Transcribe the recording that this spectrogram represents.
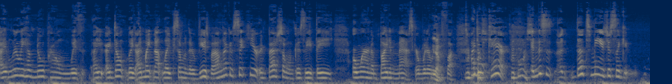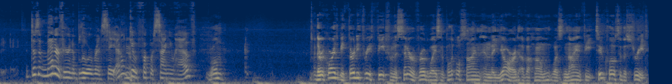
I literally have no problem with. I, I don't like. I might not like some of their views, but I'm not going to sit here and bash someone because they, they are wearing a Biden mask or whatever Yeah. the fuck. I don't care. Of course. And this is uh, that to me is just like it doesn't matter if you're in a blue or red state. I don't Yeah. give a fuck what sign you have. Well, they're required to be 33 feet from the center of roadways, and a political sign in the yard of a home was 9 feet too close to the street.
